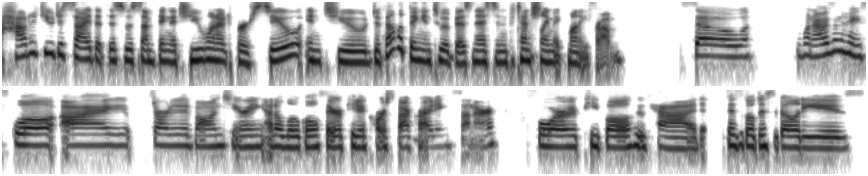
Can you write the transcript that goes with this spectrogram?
how did you decide that this was something that you wanted to pursue into developing into a business and potentially make money from? So, when I was in high school, I started volunteering at a local therapeutic horseback riding center for people who had physical disabilities.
